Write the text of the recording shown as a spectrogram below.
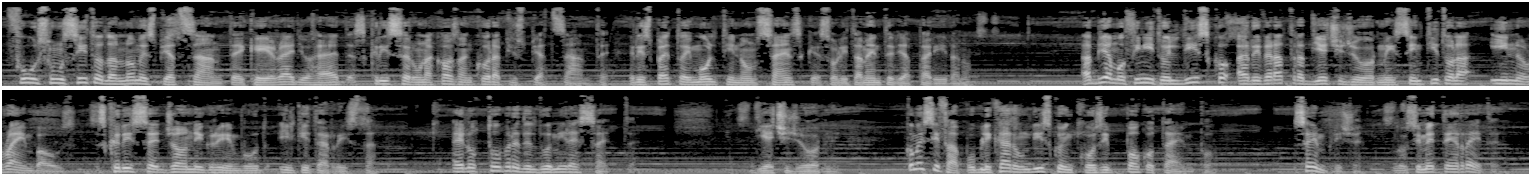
fu su un sito dal nome spiazzante che i Radiohead scrissero una cosa ancora più spiazzante rispetto ai molti nonsense che solitamente vi apparivano. Abbiamo finito il disco, arriverà tra dieci giorni, si intitola In Rainbows, scrisse Johnny Greenwood, il chitarrista. È l'ottobre del 2007. Dieci giorni. Come si fa a pubblicare un disco in così poco tempo? Semplice, lo si mette in rete.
